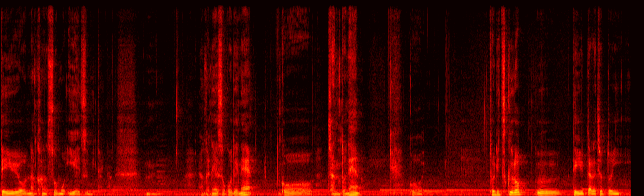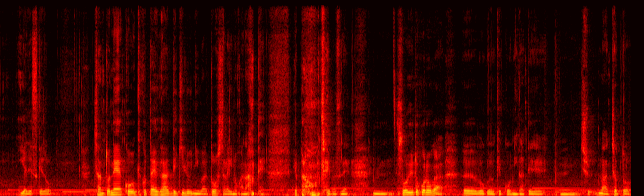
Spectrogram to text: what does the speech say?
ていうような感想も言えずみたいな、なんかねそこでねこうちゃんとねこう取り繕うって言ったらちょっと嫌ですけどちゃんとねこう受け答えができるにはどうしたらいいのかなって やっぱり思っちゃいますね。うん、そういうところが、僕結構苦手で、うん、まあちょっと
